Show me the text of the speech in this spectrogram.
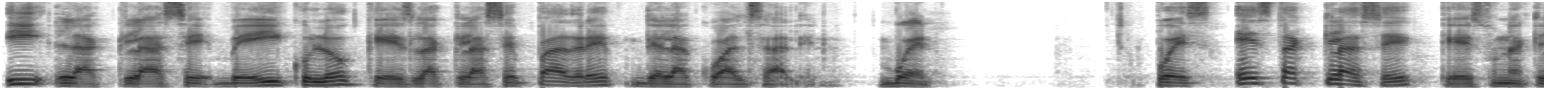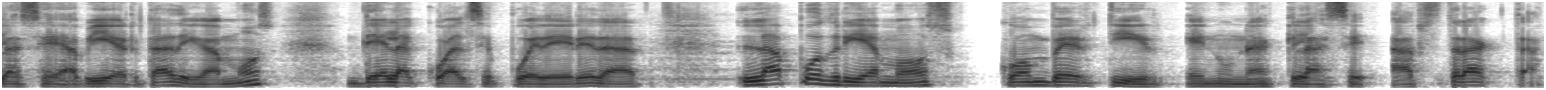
Y la clase vehículo, que es la clase padre de la cual salen. Bueno, pues esta clase, que es una clase abierta, digamos, de la cual se puede heredar, la podríamos convertir en una clase abstracta.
